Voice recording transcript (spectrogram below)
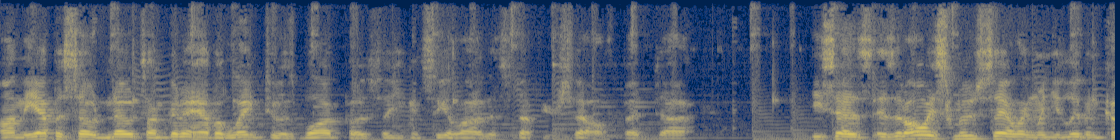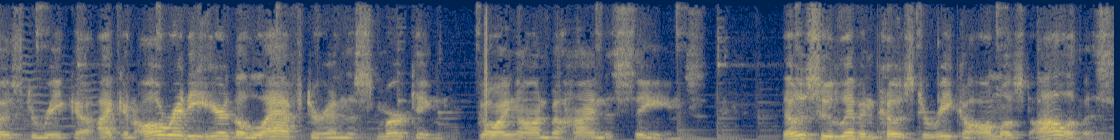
on the episode notes, I'm going to have a link to his blog post so you can see a lot of this stuff yourself. But uh, he says, Is it always smooth sailing when you live in Costa Rica? I can already hear the laughter and the smirking going on behind the scenes. Those who live in Costa Rica, almost all of us,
